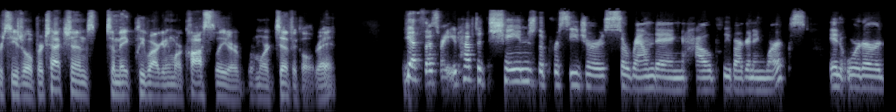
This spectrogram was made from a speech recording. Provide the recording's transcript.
procedural protections to make plea bargaining more costly or, or more difficult, right? Yes, that's right. You'd have to change the procedures surrounding how plea bargaining works in order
